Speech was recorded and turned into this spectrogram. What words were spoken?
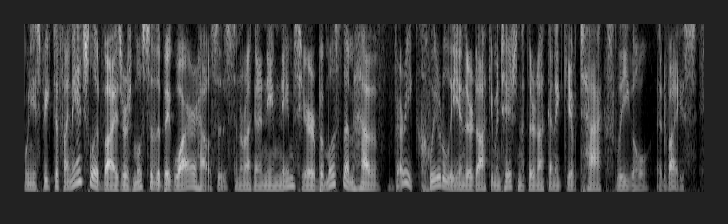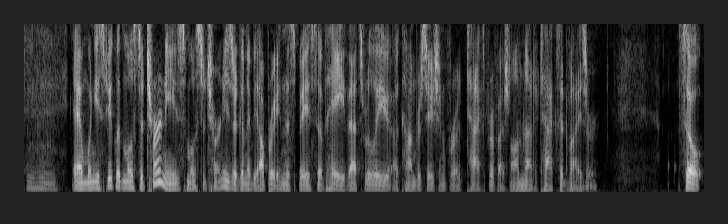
When you speak to financial advisors, most of the big wirehouses, and I'm not going to name names here, but most of them have very clearly in their documentation that they're not going to give tax legal advice. mm-hmm. And when you speak with most attorneys, most attorneys are going to be operating in the space of, hey, that's really a conversation for a tax professional. I'm not a tax advisor. So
